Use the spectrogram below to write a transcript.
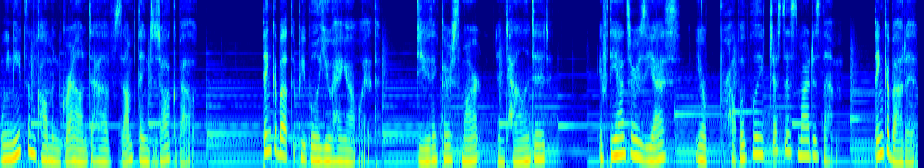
we need some common ground to have something to talk about. Think about the people you hang out with. Do you think they're smart and talented? If the answer is yes, you're probably just as smart as them. Think about it.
